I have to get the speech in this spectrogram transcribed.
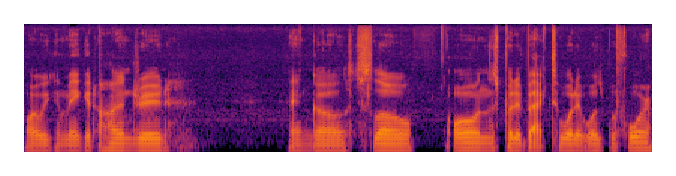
or we can make it 100 and go slow. Oh, and let's put it back to what it was before.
